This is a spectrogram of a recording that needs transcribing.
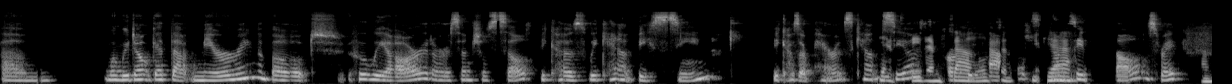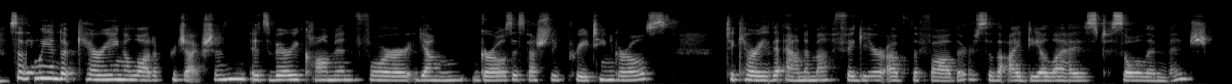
um, when we don't get that mirroring about who we are at our essential self because we can't be seen because our parents can't, can't see us themselves can't, yeah. can't see themselves right uh-huh. so then we end up carrying a lot of projection it's very common for young girls especially preteen girls to carry the anima figure of the father so the idealized soul image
